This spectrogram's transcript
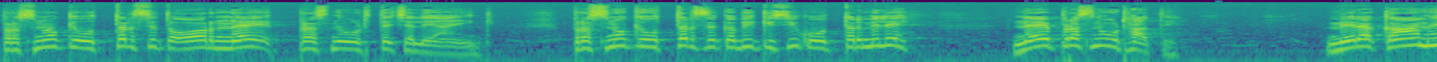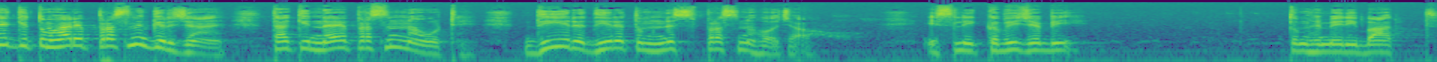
प्रश्नों के उत्तर से तो और नए प्रश्न उठते चले आएँगे। प्रश्नों के उत्तर से कभी किसी को उत्तर मिले, नए प्रश्न उठाते। मेरा काम है कि तुम्हारे प्रश्न गिर जाएँ, ताकि नए प्रश्न ना उठे। धीरे धीरे तुम निष्प्रश्न हो जाओ। इसलिए कभी जब भी तुम्हें मेरी बात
